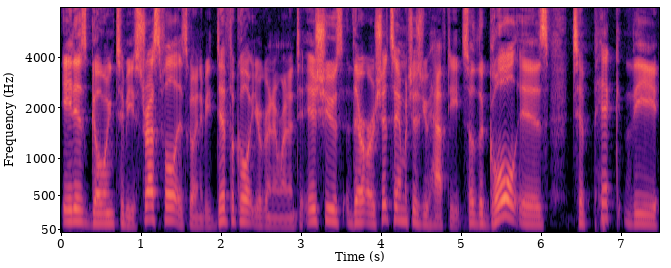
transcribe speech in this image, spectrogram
it is going to be stressful. It's going to be difficult. You're going to run into issues. There are shit sandwiches you have to eat. So the goal is to pick the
